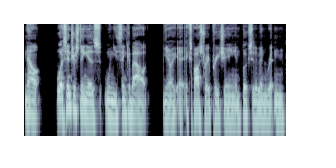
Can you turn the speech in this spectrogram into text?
Now, what's interesting is when you think about, you know, expository preaching and books that have been written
